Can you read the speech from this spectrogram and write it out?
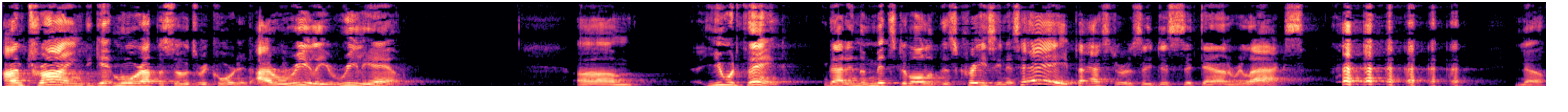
I'm trying to get more episodes recorded. I really, really am. Um, you would think that in the midst of all of this craziness, hey, pastors, they just sit down and relax. no.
